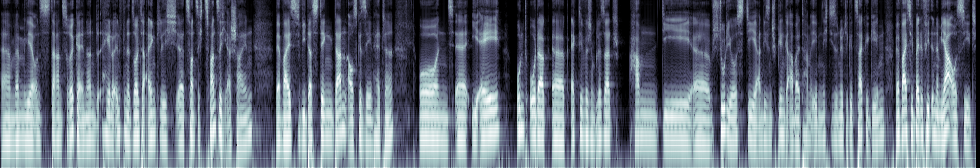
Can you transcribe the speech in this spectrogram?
Ähm, wenn wir uns daran zurückerinnern, Halo Infinite sollte eigentlich äh, 2020 erscheinen. Wer weiß, wie das Ding dann ausgesehen hätte. Und äh, EA und oder äh, Activision Blizzard haben die äh, Studios, die an diesen Spielen gearbeitet haben, eben nicht diese nötige Zeit gegeben. Wer weiß, wie Battlefield in einem Jahr aussieht.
